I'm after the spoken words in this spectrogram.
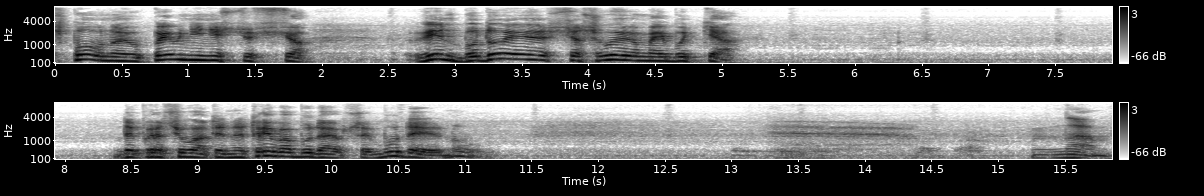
з повною впевненістю, що він будує щасливе майбуття, де працювати не треба буде, а все буде, ну. Нам.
